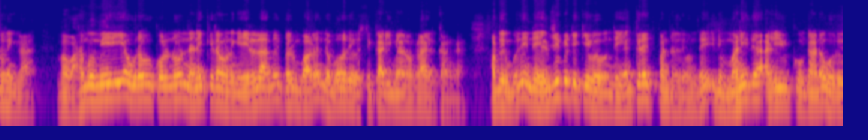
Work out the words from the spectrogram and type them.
புரியுதுங்களா இப்போ வரம்பு மீறிய உறவு கொள்ளணும்னு நினைக்கிறவனுங்க எல்லாமே பெரும்பாலும் இந்த போதை வஸ்துக்கு அடிமையானவங்களாக இருக்காங்க. அப்படிங்கும்போது இந்த எல்ஜிபிடிக்கு வந்து என்கரேஜ் பண்ணுறது வந்து இது மனித அழிவுக்கு உண்டான ஒரு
